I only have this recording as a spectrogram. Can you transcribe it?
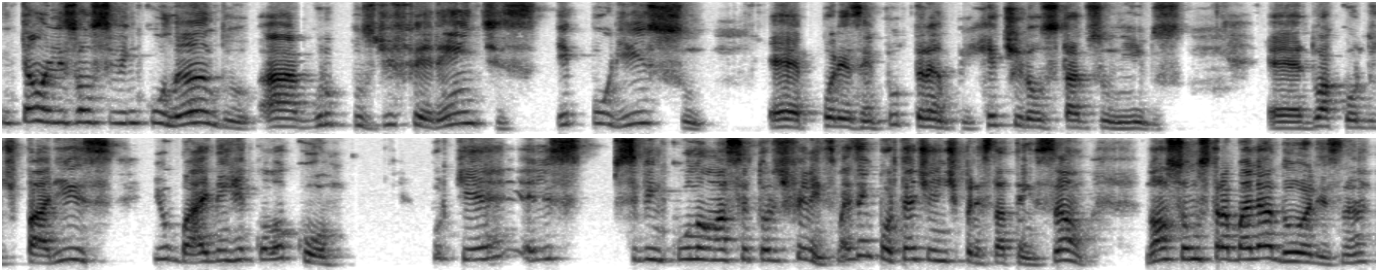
Então, eles vão se vinculando a grupos diferentes e, por isso, é, por exemplo, o Trump retirou os Estados Unidos é, do Acordo de Paris e o Biden recolocou, porque eles se vinculam a setores diferentes. Mas é importante a gente prestar atenção, nós somos trabalhadores, né?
